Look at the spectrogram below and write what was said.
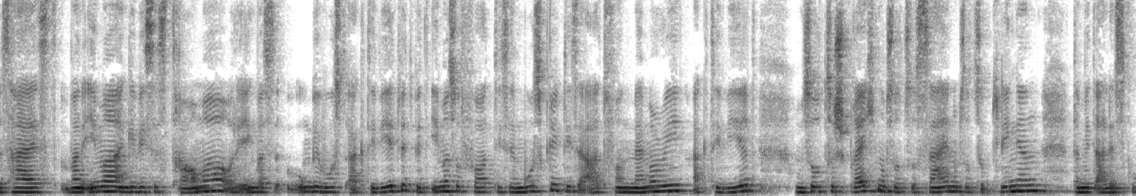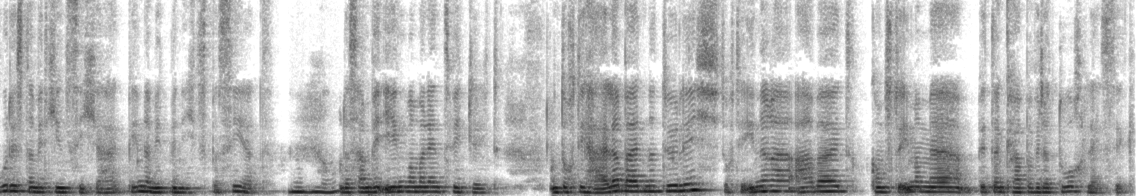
Das heißt, wann immer ein gewisses Trauma oder irgendwas unbewusst aktiviert wird, wird immer sofort diese Muskel, diese Art von Memory aktiviert, um so zu sprechen, um so zu sein, um so zu klingen, damit alles gut ist, damit ich in Sicherheit bin, damit mir nichts passiert. Mhm. Und das haben wir irgendwann mal entwickelt. Und durch die Heilarbeit natürlich, durch die innere Arbeit, kommst du immer mehr, wird dein Körper wieder durchlässig,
